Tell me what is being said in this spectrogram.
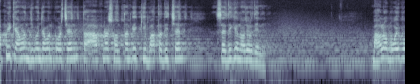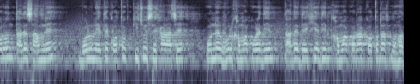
আপনি কেমন জীবনযাপন করছেন, তা আপনার সন্তানকে কি বার্তা দিচ্ছেন, সেদিকে নজর দিন। ভালো বই পড়ুন তাদের সামনে। বলুন, এতে কত কিছু শেখার আছে। অন্যের ভুল ক্ষমা করে দিন, তাদের দেখিয়ে দিন ক্ষমা করা কতটা মহৎ।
